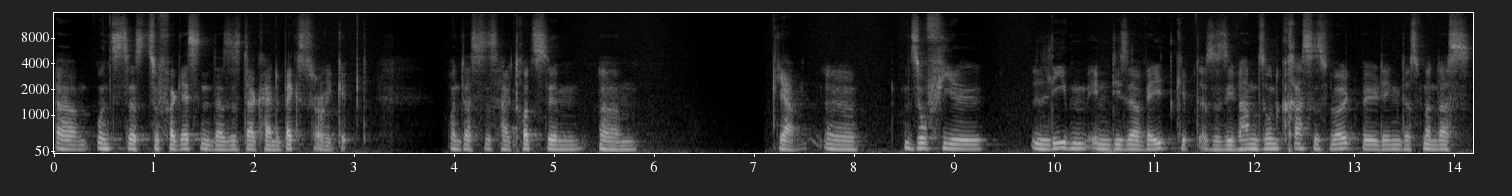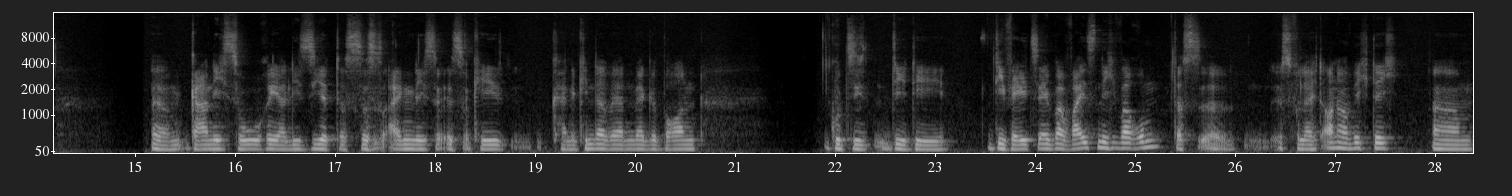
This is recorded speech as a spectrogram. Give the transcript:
ähm, uns das zu vergessen, dass es da keine Backstory gibt. Und dass es halt trotzdem, ähm, ja, äh, so viel Leben in dieser Welt gibt. Also sie haben so ein krasses Worldbuilding, dass man das ähm, gar nicht so realisiert, dass das eigentlich so ist, okay, keine Kinder werden mehr geboren. Gut, sie, die, die, die Welt selber weiß nicht warum. Das äh, ist vielleicht auch noch wichtig. Ähm,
